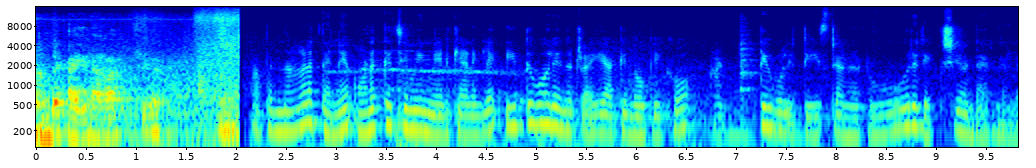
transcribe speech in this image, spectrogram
എന്റെ കൈ നിറച്ച് അപ്പം നാളെ തന്നെ ഉണക്ക ചെമ്മീൻ മേടിക്കുകയാണെങ്കിൽ ഇതുപോലെ ഒന്ന് ട്രൈ ആക്കി നോക്കിക്കോ. അടിപൊളി ടേസ്റ്റാണ് കേട്ടോ. ഒരു രക്ഷയുണ്ടായിരുന്നില്ല.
